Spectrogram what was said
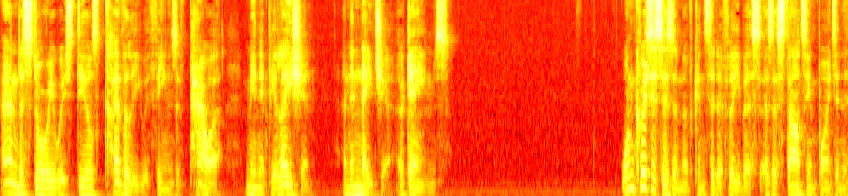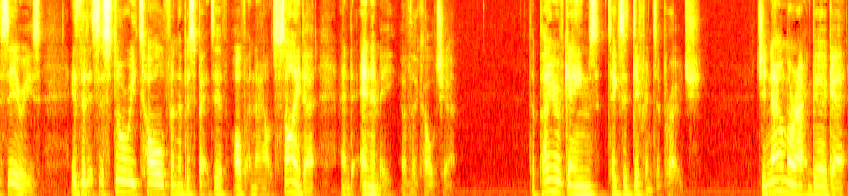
and a story which deals cleverly with themes of power, manipulation, and the nature of games. One criticism of Consider Phlebas as a starting point in the series is that it's a story told from the perspective of an outsider and enemy of the culture. The player of games takes a different approach. Jernau Morat Gurgeh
